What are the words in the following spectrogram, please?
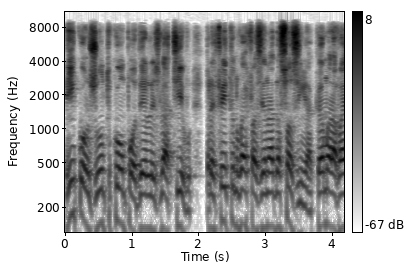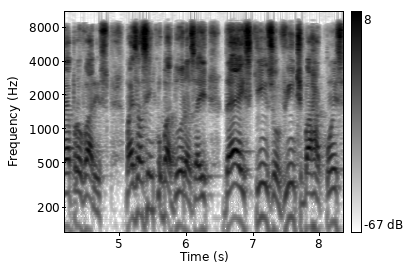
em conjunto com o Poder Legislativo. O prefeito não vai fazer nada sozinho, a Câmara vai aprovar isso. Mas as incubadoras aí, 10, 15 ou 20 barracões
